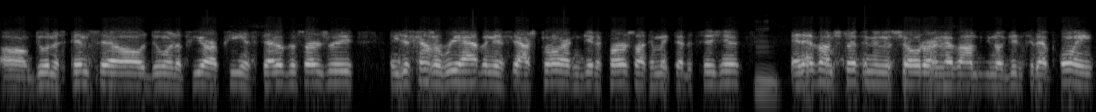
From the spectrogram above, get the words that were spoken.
um, doing a stem cell, doing a PRP instead of the surgery, and just kind of rehabbing and see how strong I can get it first so I can make that decision. Mm. And as I'm strengthening the shoulder and as I'm, you know, getting to that point,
